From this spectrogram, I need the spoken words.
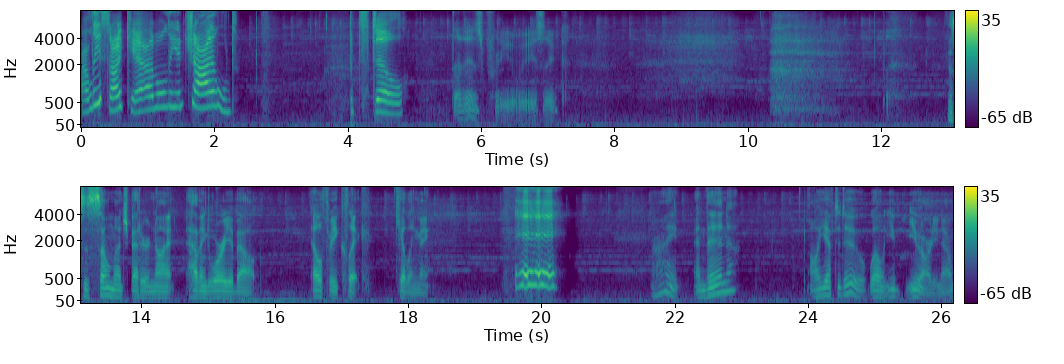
At least I can. I'm only a child. But still, that is pretty amazing. This is so much better not having to worry about L3 click killing me. Alright, and then all you have to do, well, you you already know.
